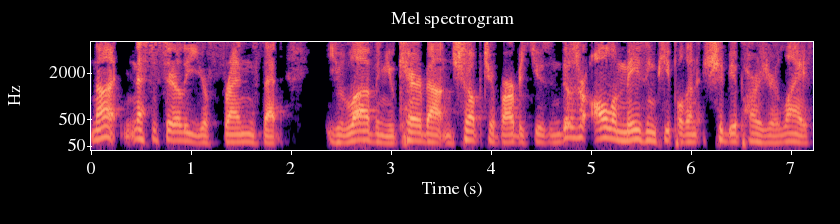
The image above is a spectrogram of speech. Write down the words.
not necessarily your friends that you love and you care about and show up to your barbecues. And those are all amazing people that should be a part of your life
